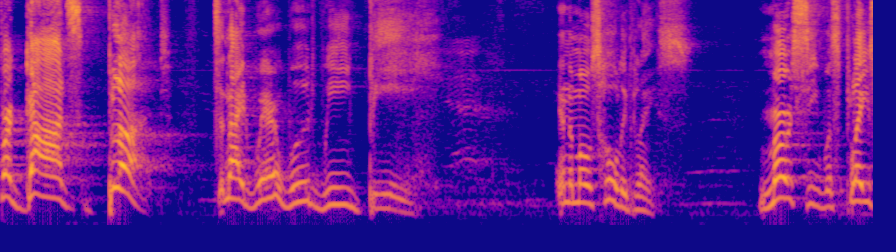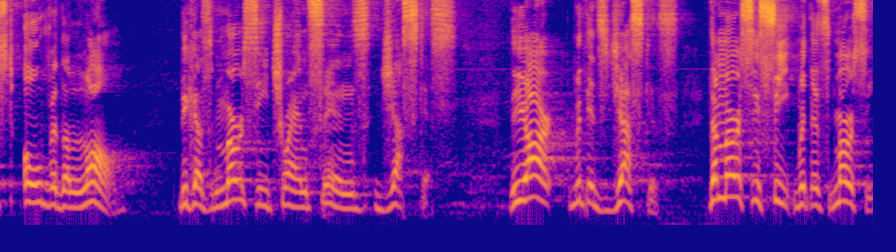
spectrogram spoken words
for God's blood, tonight, where would we be? In the most holy place. Mercy was placed over the law because mercy transcends justice. The ark with its justice, the mercy seat with its mercy,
